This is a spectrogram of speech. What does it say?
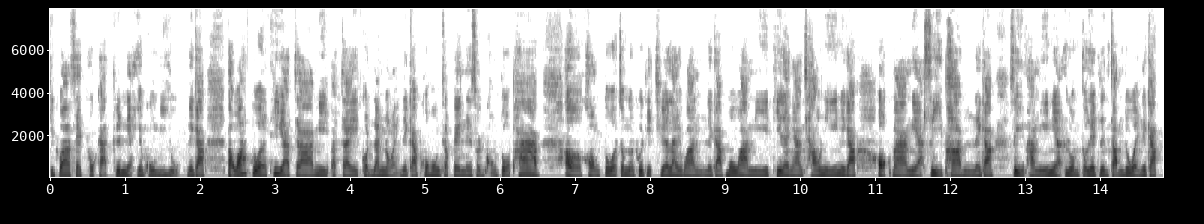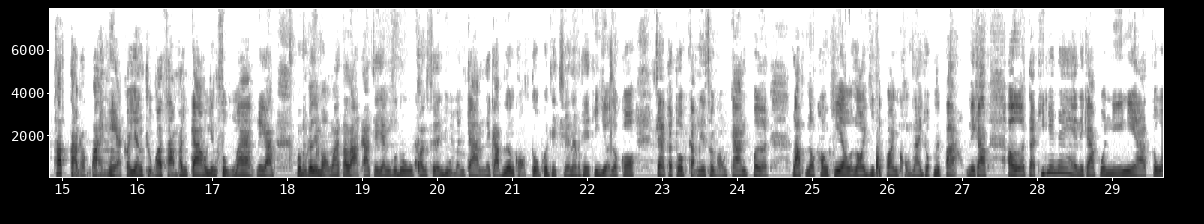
คิดว่าเซตโอกาสขึ้นเนี่ยยังคงมีอยู่นะครับแต่ว่าตัวที่อาจจะมีปัจจัยกดดันหน่อยนะครับก็คงจะเป็นในส่วนของตัวภาพเอ่อของตัวจำนวนผู้ติดเชื้อรายวันนะครับเมื่อวานนี้ที่รายงานเช้านี้นะครับออกมาเนี่ย4,000นะครับ4,000 นี้เนี่ยรวมตัวเลขเรือนจำด้วยนะครับถ้าตัดออกไปเนี่ยก็ยังถือว่า3,900ยังสูงมากนะครับผมก็เลยมองว่าตลาดอาจจะยังดู concern อยู่เหมือนกันนะครับเรื่องของตัวผู้ติดเชื้อในประเทศที่เยอะแล้วก็จะกระทบกับในส่วนของการเปิดรับนักท่องเที่ยว 120 วันของนายกหรือเปล่านะครับเออแต่ที่แน่ๆนะครับวันนี้เนี่ยตัว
